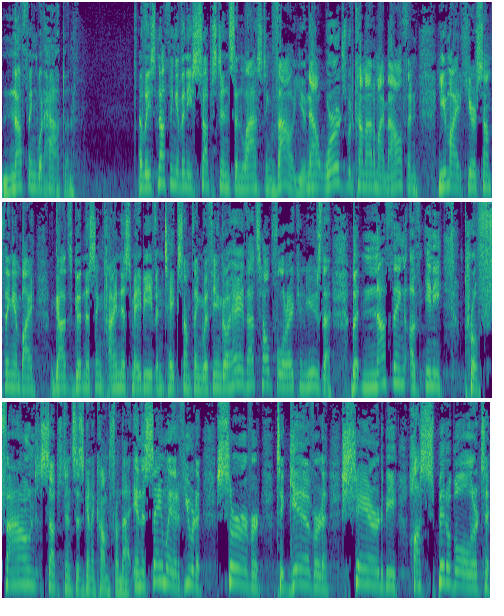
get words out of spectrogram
nothing would happen. At least nothing of any substance and lasting value. Now, words would come out of my mouth, and you might hear something, and by God's goodness and kindness, maybe even take something with you and go, hey, that's helpful, or I can use that. But nothing of any profound substance is going to come from that. In the same way that if you were to serve, or to give, or to share, to be hospitable, or to,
